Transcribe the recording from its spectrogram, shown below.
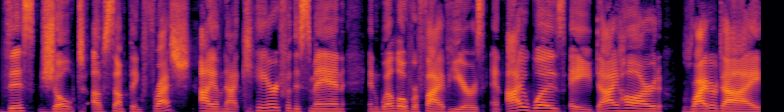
this jolt of something fresh. I have not cared for this man in well over five years, and I was a diehard ride or die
